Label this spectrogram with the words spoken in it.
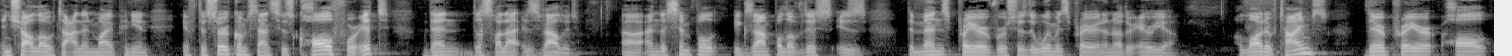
inshallah ta'ala, in my opinion, if the circumstances call for it, then the salah is valid. Uh, and the simple example of this is the men's prayer versus the women's prayer in another area. A lot of times, their prayer hall,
